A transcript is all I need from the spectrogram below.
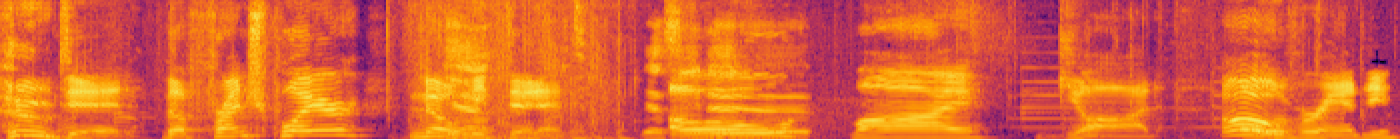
Who did? The French player? No, he didn't. Yes, he Oh did. my god. Oh. All over Andy.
